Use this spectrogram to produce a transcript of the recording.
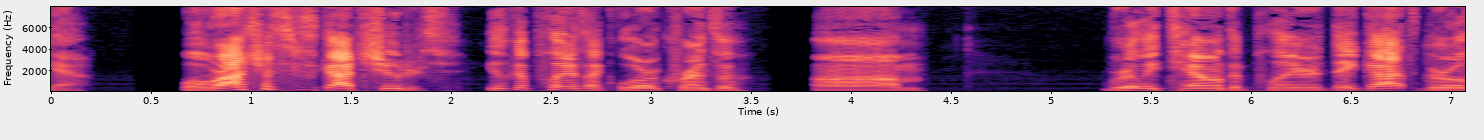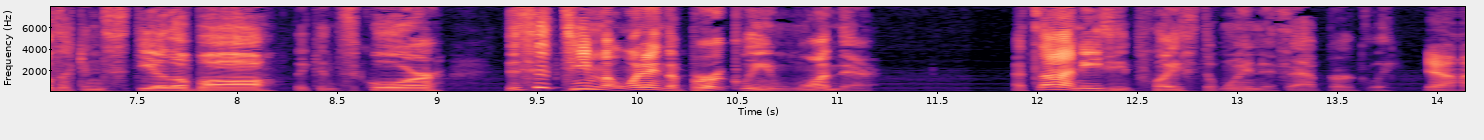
Yeah. Well, Rochester's got shooters. You look at players like Lauren Krenza, um, really talented player. They got girls that can steal the ball, they can score. This is a team that went into Berkeley and won there. That's not an easy place to win. Is at Berkeley? Yeah.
